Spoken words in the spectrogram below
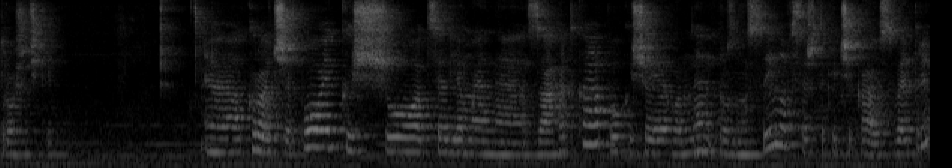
трошечки. Е, коротше, поки що це для мене загадка, поки що я його не розносила, все ж таки чекаю светри,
